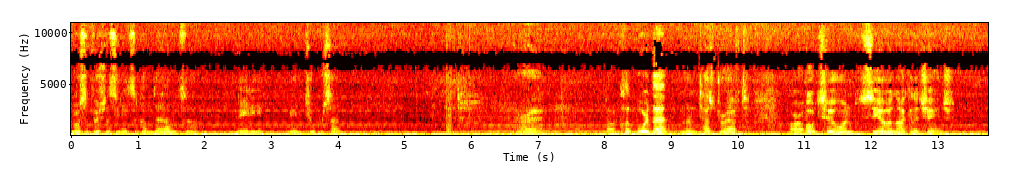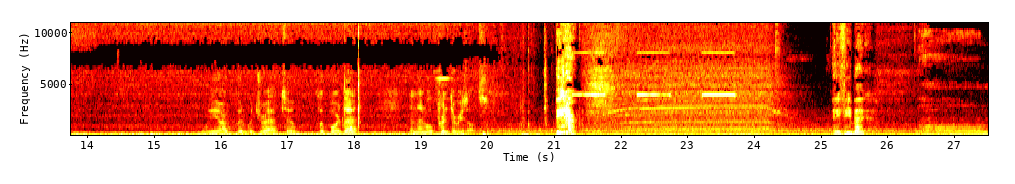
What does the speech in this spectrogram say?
gross efficiency needs to come down to 80, 82%. All right, now clipboard that and then test draft. Our O2 and CO is not going to change. We are good with draft too. Clipboard that and then we'll print the results. Peter! Any feedback? Um,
